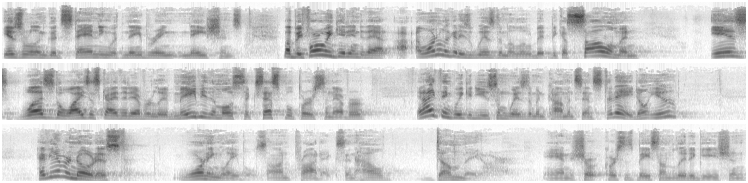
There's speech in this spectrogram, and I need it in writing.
Israel in good standing with neighboring nations. But before we get into that, I, want to look at his wisdom a little bit because Solomon is, was the wisest guy that ever lived, maybe the most successful person ever. And I think we could use some wisdom and common sense today, don't you? Have you ever noticed warning labels on products and how dumb they are? And short course is based on litigation.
